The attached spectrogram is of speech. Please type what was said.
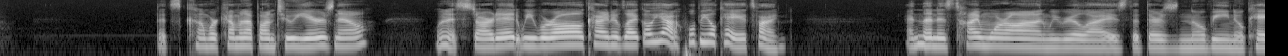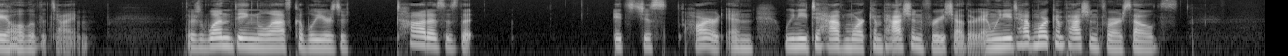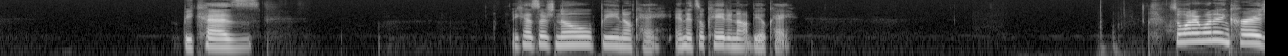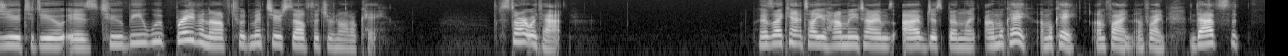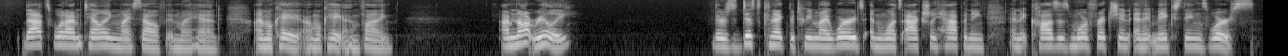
that's come, we're coming up on two years now. When it started, we were all kind of like, oh, yeah, we'll be okay. It's fine. And then as time wore on, we realized that there's no being okay all of the time. There's one thing the last couple years have taught us is that it's just hard and we need to have more compassion for each other and we need to have more compassion for ourselves because because there's no being okay and it's okay to not be okay. So what I want to encourage you to do is to be brave enough to admit to yourself that you're not okay. Start with that. Because I can't tell you how many times I've just been like, I'm okay, I'm okay, I'm fine, I'm fine. That's the that's what I'm telling myself in my head. I'm okay, I'm okay, I'm fine. I'm not really. There's a disconnect between my words and what's actually happening, and it causes more friction and it makes things worse.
